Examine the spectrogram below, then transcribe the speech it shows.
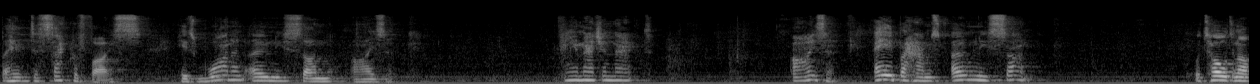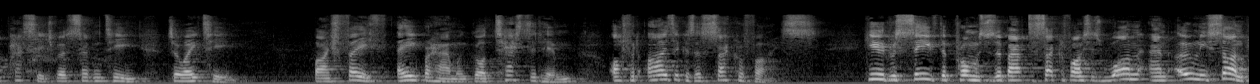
but him to sacrifice his one and only son, Isaac. Can you imagine that? Isaac, Abraham's only son. We're told in our passage, verse 17 to 18, by faith, Abraham, when God tested him, offered Isaac as a sacrifice. He had received the promises about to sacrifice his one and only son,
